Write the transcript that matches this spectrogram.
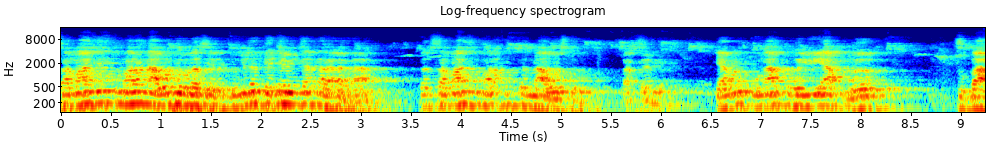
समाज तुम्हाला नावं ठेवत असेल तुम्ही जर त्याचा विचार करायला लागला तर समाज तुम्हाला फक्त नावच ठेवतो. लक्षात घ्या. त्यामुळे पुन्हा पहिली आपलं चुका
